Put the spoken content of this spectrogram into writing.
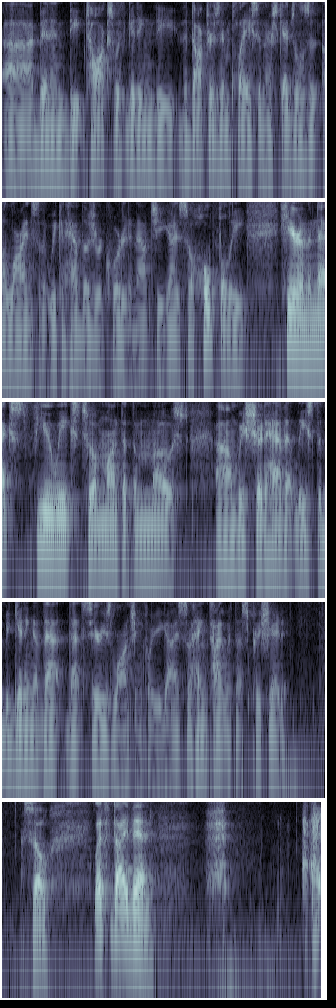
Uh, I've been in deep talks with getting the, the doctors in place and their schedules aligned so that we can have those recorded and out to you guys. So hopefully, here in the next few weeks to a month at the most, um, we should have at least the beginning of that that series launching for you guys. So hang tight with us. Appreciate it. So let's dive in. I,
